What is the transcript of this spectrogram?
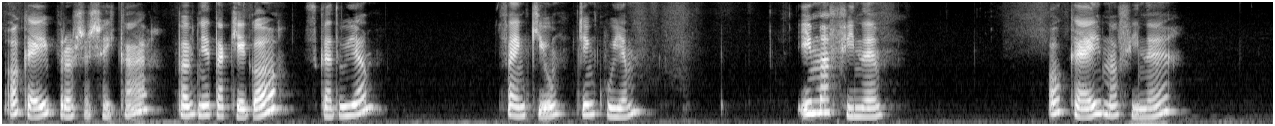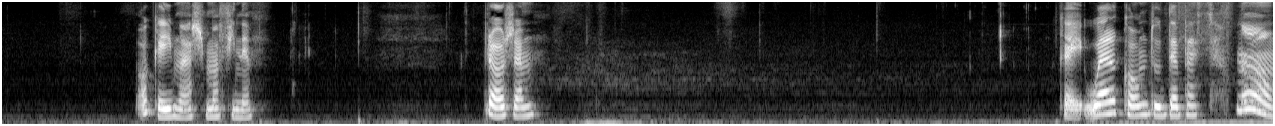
Okej, okay, proszę szejka. Pewnie takiego. Zgaduję. Thank you. Dziękuję. I mafiny. Okej, okay, mafiny. Okej, okay, masz mafiny. Proszę. Okej, okay, welcome to the best. No,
